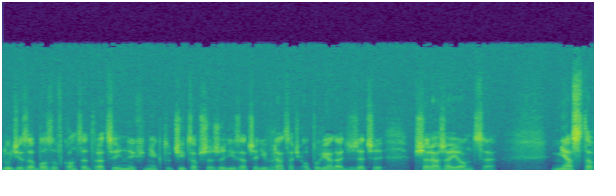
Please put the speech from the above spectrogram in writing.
ludzie z obozów koncentracyjnych, niektórzy ci, co przeżyli, zaczęli wracać, opowiadać rzeczy przerażające. Miasto,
